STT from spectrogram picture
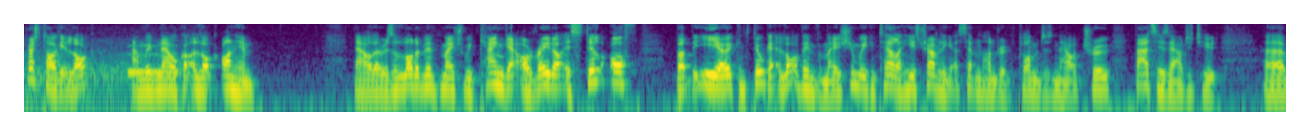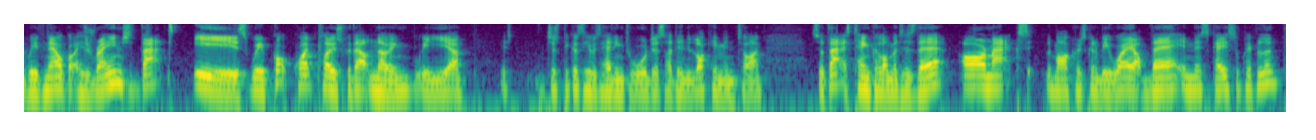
press target lock, and we've now got a lock on him. Now there is a lot of information we can get. Our radar is still off, but the EO can still get a lot of information. We can tell he's traveling at 700 kilometers an hour. True, that's his altitude. Uh, we've now got his range. That is, we've got quite close without knowing. We uh, just because he was heading towards us, I didn't lock him in time. So that is 10 kilometers there. R max, the marker is going to be way up there in this case, equivalent.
